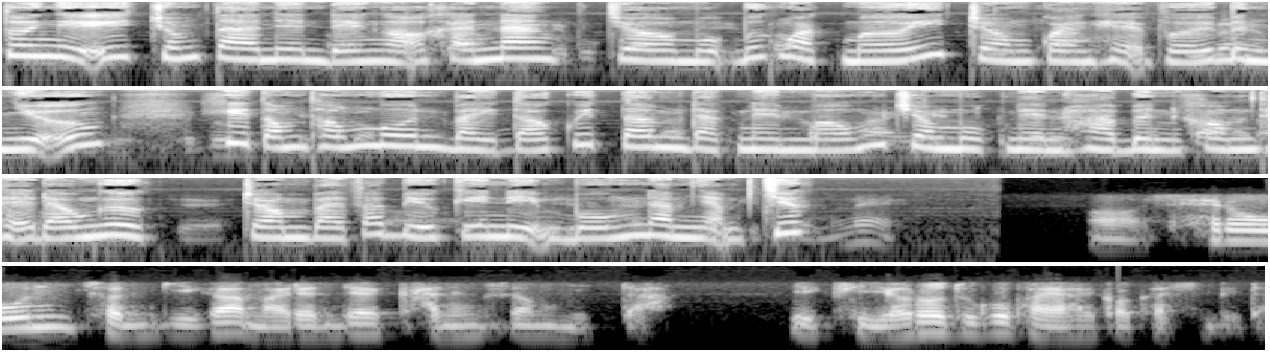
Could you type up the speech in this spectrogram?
Tôi nghĩ chúng ta nên để ngỏ khả năng cho một bước ngoặt mới trong quan hệ với Bình Nhưỡng khi Tổng thống Moon bày tỏ quyết tâm đặt nền móng cho một nền hòa bình không thể đảo ngược trong bài phát biểu kỷ niệm 4 năm nhậm chức. 새로운 전기가 마련될 가능성이 있다. 이렇게 열어두고 봐야 할 것 같습니다.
